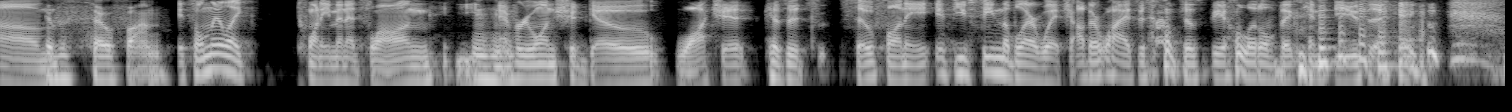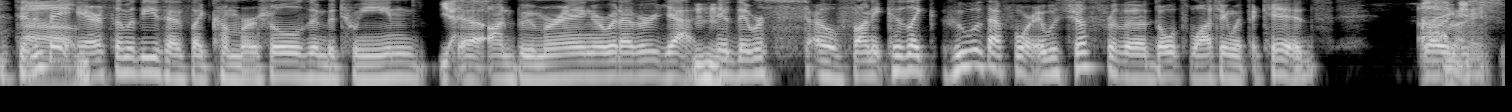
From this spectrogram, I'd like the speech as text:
um, It was so fun. it's only like 20 minutes long. Mhm. Everyone should go watch it because it's so funny. If you've seen The Blair Witch, otherwise it'll just be a little bit confusing. Didn't Um, they air some of these as like commercials in between Yes. uh, on Boomerang or whatever? Yeah, Mhm. it- they were so funny. Because like, who was that for? It was just for the adults watching with the kids. Like, Right. It's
